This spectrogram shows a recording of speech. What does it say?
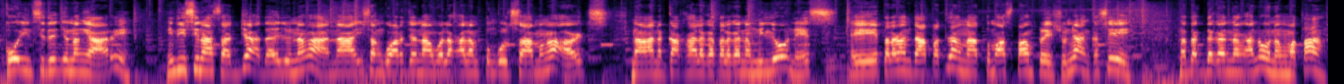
coincident yung nangyari. Hindi sinasadya dahil yun na nga na isang gwardya na walang alam tungkol sa mga arts na nagkakahalaga talaga ng milyones, eh talagang dapat lang na tumaas pa ang presyo niyan kasi nadagdagan ng ano ng mata.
